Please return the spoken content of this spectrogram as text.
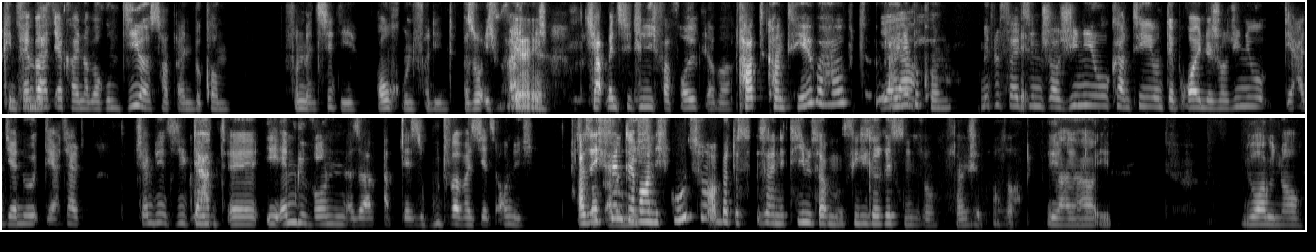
Kimpembe hat ja keinen, aber Rum Diaz hat einen bekommen. Von Man City. Auch unverdient. Also, ich weiß Ja, nicht. Ich habe Man City nicht verfolgt, aber. Hat Kanté überhaupt Ja, eine ja. bekommen? Mittelfeld sind Jorginho, Kanté und De Bruyne. Jorginho, der hat ja nur, der hat halt Champions League Der und äh, EM gewonnen. Also ab der so gut war, weiß ich jetzt auch nicht. Also ich finde, der war nicht gut so, aber das, seine Teams haben viel gerissen, so, sage ich jetzt mal so. Ja, ja, eben. Ja, genau.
